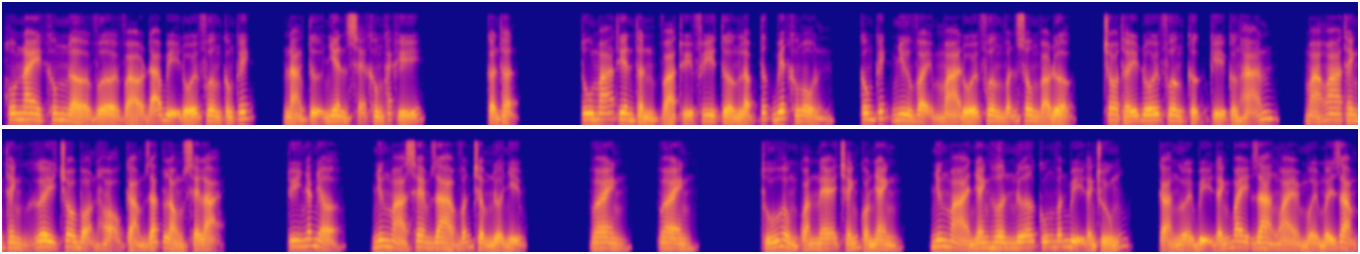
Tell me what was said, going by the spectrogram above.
hôm nay không ngờ vừa vào đã bị đối phương công kích, nàng tự nhiên sẽ không khách khí. Cẩn thận! Tu Mã Thiên Thần và Thủy Phi Tường lập tức biết không ổn, công kích như vậy mà đối phương vẫn xông vào được, cho thấy đối phương cực kỳ cường hãn, mà Hoa Thanh Thanh gây cho bọn họ cảm giác lòng xe lại. Tuy nhắc nhở, nhưng mà xem ra vẫn chậm nửa nhịp. Vâng, vâng. Thú hồng quán né tránh còn nhanh, nhưng mà nhanh hơn nữa cũng vẫn bị đánh trúng, cả người bị đánh bay ra ngoài mười mấy dặm,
